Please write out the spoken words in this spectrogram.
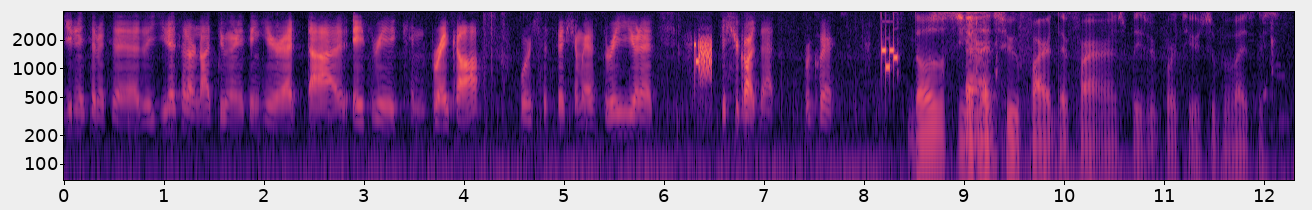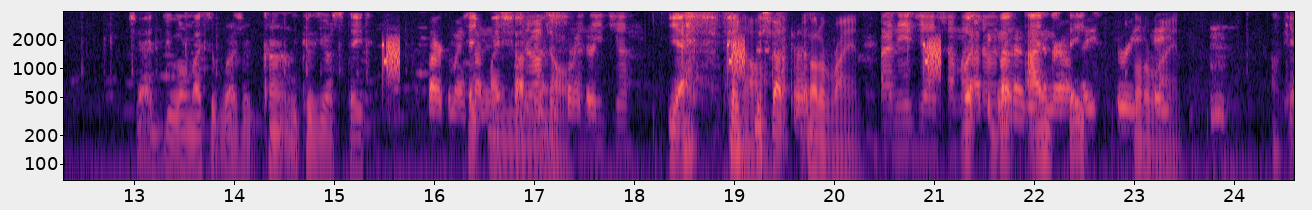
Units that are, the units that are not doing anything here at uh, A38 can break off. We're sufficient. We have three units. Disregard that. We're clear. Those Chad. units who fired their firearms, please report to your supervisors. Chad, you are my supervisor currently because you're state. Fire command Take my shot. shotgun. No. I need you. Yes, take No, the shotgun. go to Ryan. I need you. Show But, but I'm state. Go to Ryan. Okay,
